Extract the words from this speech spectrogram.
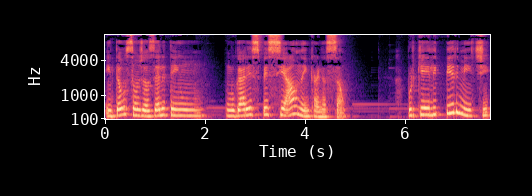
Então, São José ele tem um, um lugar especial na encarnação, porque ele permite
